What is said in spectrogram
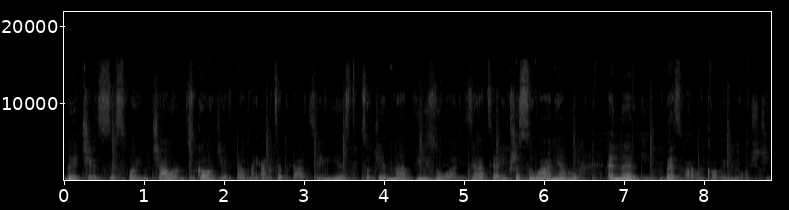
bycie ze swoim ciałem w zgodzie, w pełnej akceptacji jest codzienna wizualizacja i przesyłanie mu energii bezwarunkowej miłości.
